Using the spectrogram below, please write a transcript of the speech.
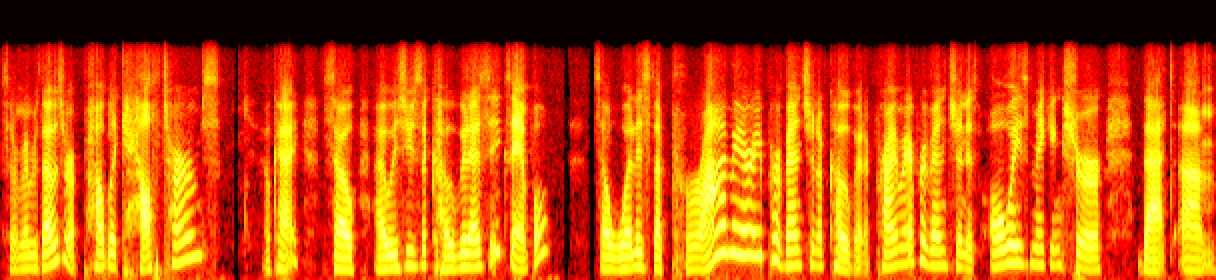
So remember, those are public health terms. Okay, so I always use the COVID as the example. So what is the primary prevention of COVID? A primary prevention is always making sure that um,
